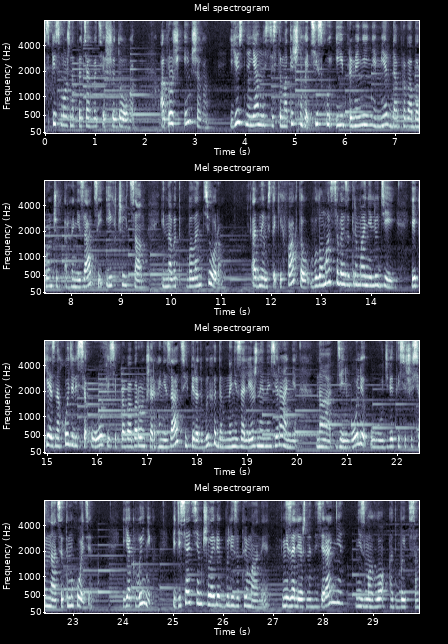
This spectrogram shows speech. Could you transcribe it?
Спіс можна працягваць яшчэ доўга. Апроч іншага, ёсць наяўнасць сістэматычнага ціску і прымянення мер да праваабарончых арганізацый іх чальцам і нават валанцёрам. Адным з такіх фактаў было масавае затрыманне людзей, якія знаходзіліся ў офісе праваабарончай арганізацыі перад выхадам на незалежнае назіранне на дзень волі ў 2017 годзе. Як вынік, 57 чалавек былі затрыманыя. Незалежнае назіранне не змагло адбыцца.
